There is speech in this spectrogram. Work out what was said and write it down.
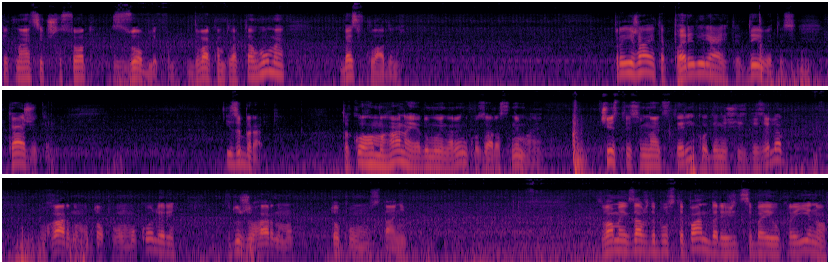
15 600 з обліком. Два комплекта гуми без вкладень. Приїжджаєте, перевіряєте, дивитесь, кажете і забирайте. Такого Мегана, я думаю, на ринку зараз немає. Чистий 17 рік, 1,6 дизельок в гарному топовому кольорі, в дуже гарному топовому стані. З вами, як завжди, був Степан. Бережіть себе і Україну.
